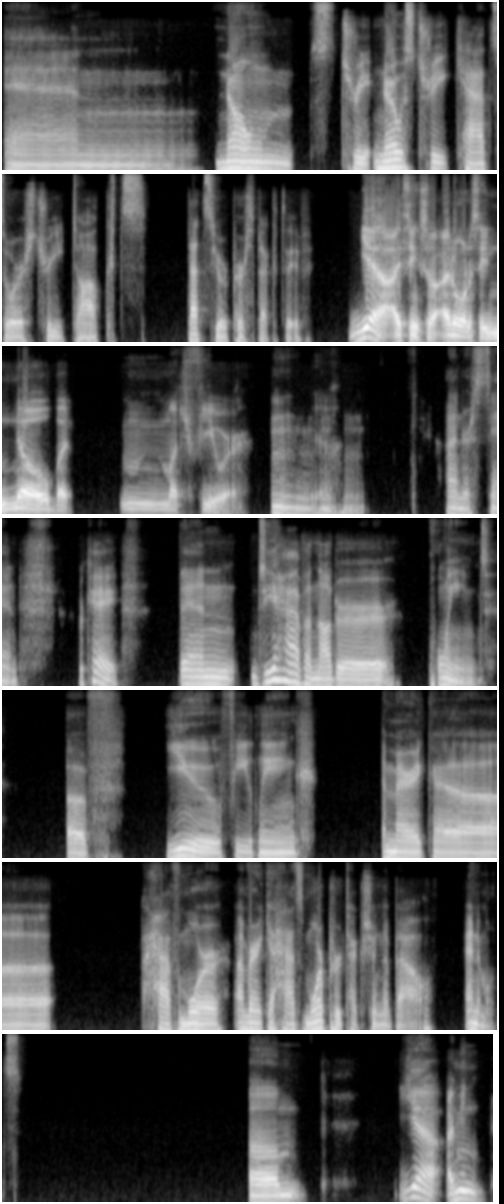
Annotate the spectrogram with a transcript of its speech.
and no street, no street cats or street dogs. That's your perspective. Yeah, I think so. I don't want to say no, but much fewer. Mm-hmm. Yeah. I understand. Okay. Then do you have another point of you feeling America have more America has more protection about animals? Um yeah, I mean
